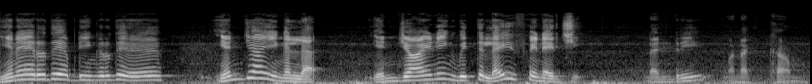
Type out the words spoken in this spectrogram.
இணையிறது அப்படிங்கிறது என்ஜாயிங் அல்ல. என்ஜாயினிங் வித் லைஃப் எனர்ஜி நன்றி வணக்கம்.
